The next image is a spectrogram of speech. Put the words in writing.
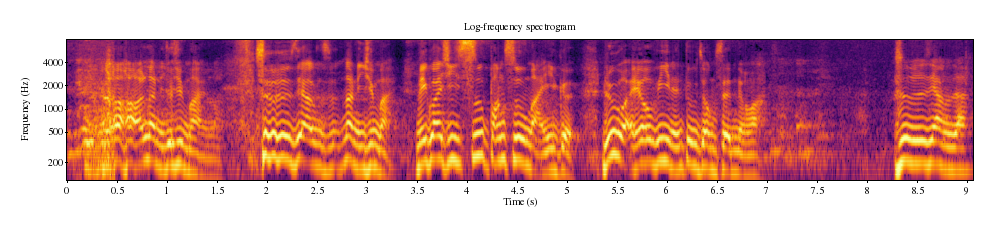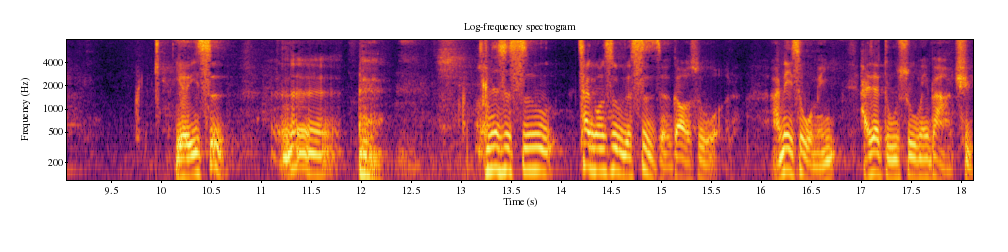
那你就去买嘛，是不是这样子？那你去买没关系，师帮师傅买一个。如果 L V 能度众生的话，是不是这样子啊？有一次，那那是师傅灿光师傅的侍者告诉我啊。那次我们还在读书，没办法去。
